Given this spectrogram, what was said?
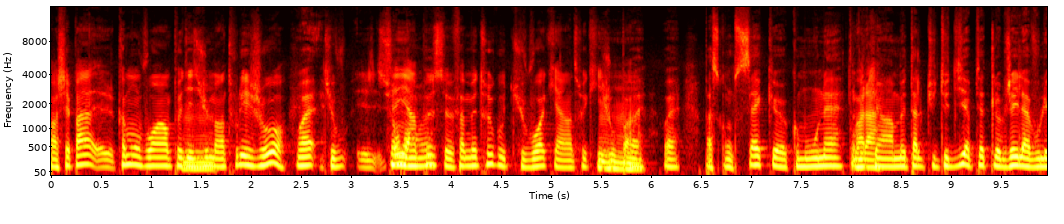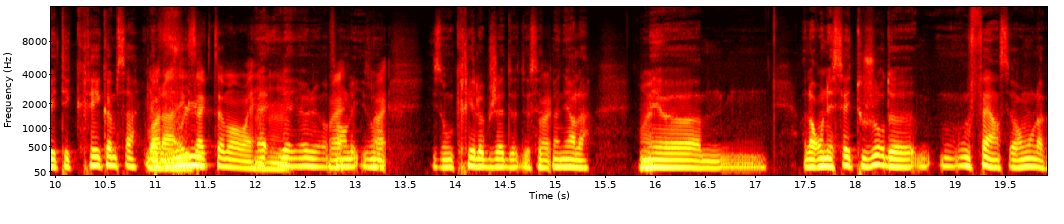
Enfin, je sais pas, euh, comme on voit un peu des Mhm. humains tous les jours, Ouais. tu il y a un peu ce fameux truc où tu vois qu'il y a un truc qui joue Mhm. pas. Ouais, ouais. Parce qu'on sait que comme on est, Voilà. qu'il y a un métal, tu te dis, ah, peut-être l'objet, il a voulu être créé comme ça. Il Voilà, a voulu. exactement, ouais. Il a- il enfin, ils, ont, ouais. ils ont créé l'objet de, de cette manière-là. Mais euh, alors, on essaye toujours de. On le fait, hein, c'est vraiment la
